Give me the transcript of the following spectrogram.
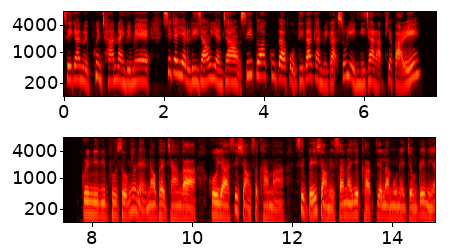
ဆေးကန်းတွေဖွင့်ထားနိုင်ပေမဲ့စစ်တပ်ရဲ့လေကြောင်းရန်ကြောင့်စေးသွားကုသဖို့ဒေသခံတွေကစိုးရိမ်နေကြတာဖြစ်ပါတယ်။ ဂရီနီဘီဖရူဆိုမြို့နယ်နောက်ဖက်ချမ်းကဟိုယာစစ်ဆောင်စခန်းမှာစစ်ပေးဆောင်တွေစားနပ်ရိက္ခာပြက်လက်မှုနဲ့ကြုံတွေ့နေရ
